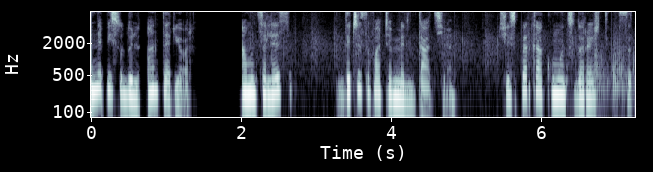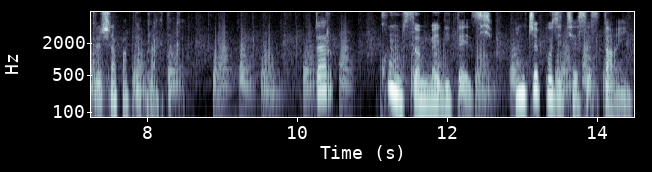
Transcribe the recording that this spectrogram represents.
În episodul anterior am înțeles de ce să facem meditație și sper că acum îți dorești să treci la partea practică. Dar cum să meditezi? În ce poziție să stai?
